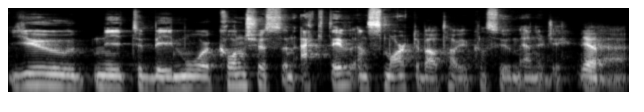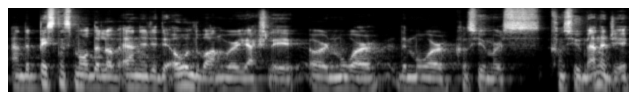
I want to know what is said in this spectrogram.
you need to be more conscious and active and smart about how you consume energy. Yeah. Uh, and the business model of energy, the old one, where you actually earn more the more consumers consume energy,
